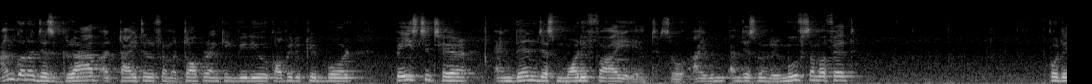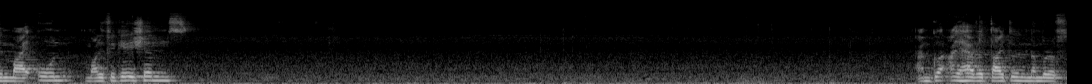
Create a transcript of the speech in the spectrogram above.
I'm gonna just grab a title from a top ranking video, copy to clipboard, paste it here, and then just modify it. So I'm just going to remove some of it, put in my own modifications. I'm go I have a title in number of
